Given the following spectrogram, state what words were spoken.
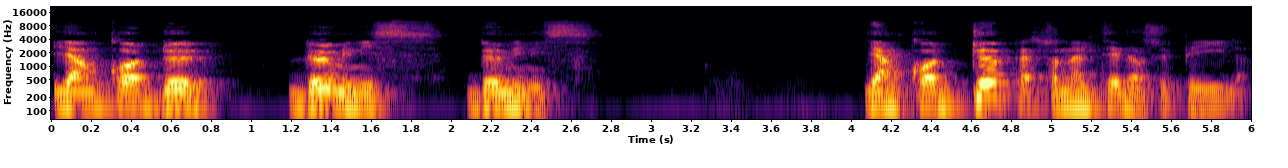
il y a encore deux, deux ministres, deux ministres. Il y a encore deux personnalités dans ce pays-là.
